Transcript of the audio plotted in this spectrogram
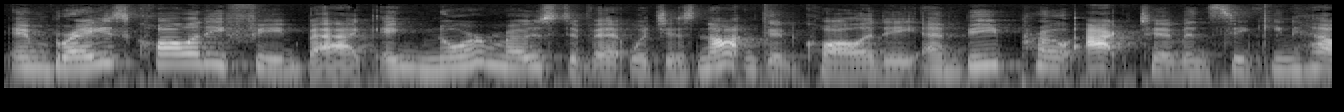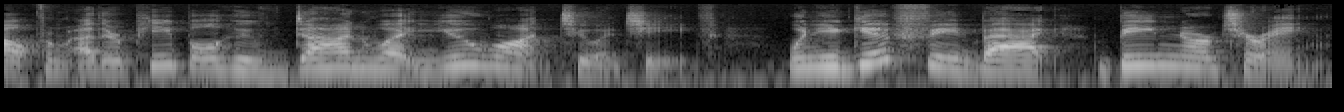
Embrace quality feedback, ignore most of it, which is not good quality, and be proactive in seeking help from other people who've done what you want to achieve. When you give feedback, be nurturing.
